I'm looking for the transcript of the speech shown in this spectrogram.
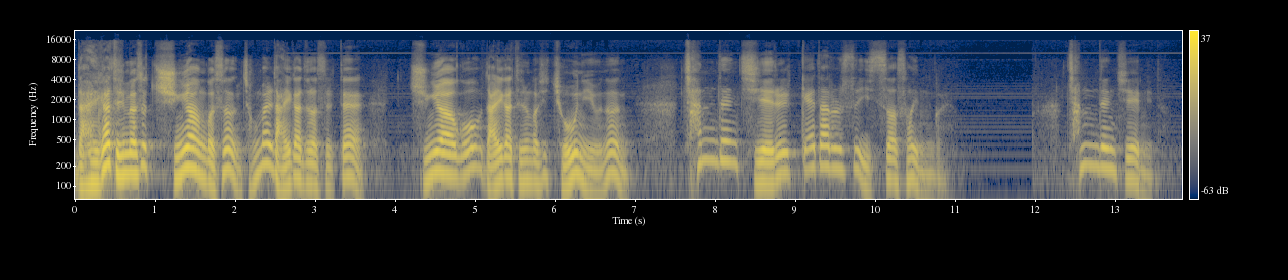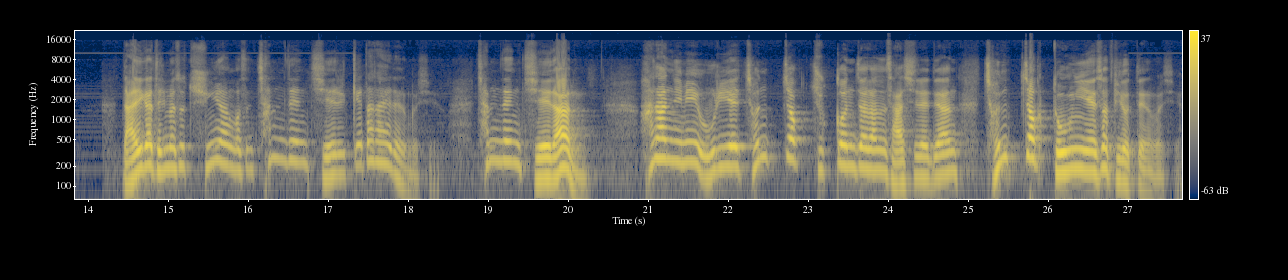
나이가 들면서 중요한 것은 정말 나이가 들었을 때 중요하고 나이가 드는 것이 좋은 이유는 참된 지혜를 깨달을 수 있어서 있는 거예요. 참된 지혜입니다. 나이가 들면서 중요한 것은 참된 지혜를 깨달아야 되는 것이에요. 참된 지혜란 하나님이 우리의 전적 주권자라는 사실에 대한 전적 동의에서 비롯되는 것이에요.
